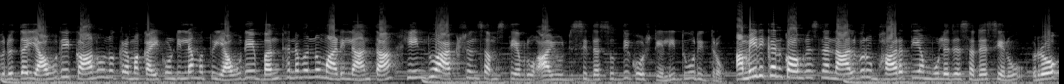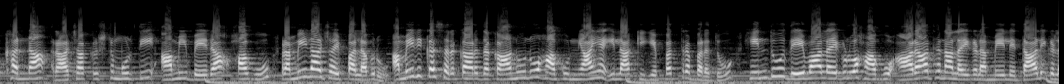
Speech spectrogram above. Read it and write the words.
ವಿರುದ್ಧ ಯಾವುದೇ ಕಾನೂನು ಕ್ರಮ ಕೈಗೊಂಡಿಲ್ಲ ಮತ್ತು ಯಾವುದೇ ಬಂಧನವನ್ನು ಮಾಡಿಲ್ಲ ಅಂತ ಹಿಂದೂ ಆಕ್ಷನ್ ಸಂಸ್ಥೆಯವರು ಆಯೋಜಿಸಿದ್ದ ಸುದ್ದಿಗೋಷ್ಠಿಯಲ್ಲಿ ದೂರಿದ್ರು. ಅಮೆರಿಕನ್ ಕಾಂಗ್ರೆಸ್ನ ನಾಲ್ವರು ಭಾರತೀಯ ಮೂಲದ ಸದಸ್ಯರು ರೋಕ್ ಖನ್ನಾ ರಾಜಾ ಕೃಷ್ಣಮೂರ್ತಿ ಆಮಿ ಬೇರಾ ಹಾಗೂ ಪ್ರಮೀಳಾ ಜೈಪಾಲ್ ಅವರು ಅಮೆರಿಕ ಸರ್ಕಾರದ ಕಾನೂನು ಹಾಗೂ ನ್ಯಾಯ ಇಲಾಖೆಗೆ ಪತ್ರ ಬರೆದು ಹಿಂದೂ ದೇವಾಲಯಗಳು ಹಾಗೂ ಆರಾಧನಾಲಯಗಳ ಮೇಲೆ ದಾಳಿಗಳ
